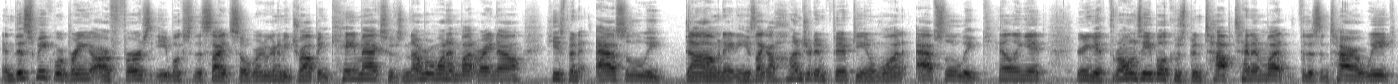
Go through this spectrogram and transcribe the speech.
And this week, we're bringing our first ebooks to the site. So we're going to be dropping K-Max, who's number one in MUT right now. He's been absolutely dominating. He's like 150 and one, absolutely killing it. You're gonna get Thrones ebook, who's been top 10 in MUT for this entire week.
